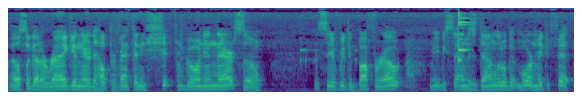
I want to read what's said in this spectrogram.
I also got a rag in there to help prevent any shit from going in there. So let's see if we could buffer out. Maybe sand this down a little bit more and make it fit.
